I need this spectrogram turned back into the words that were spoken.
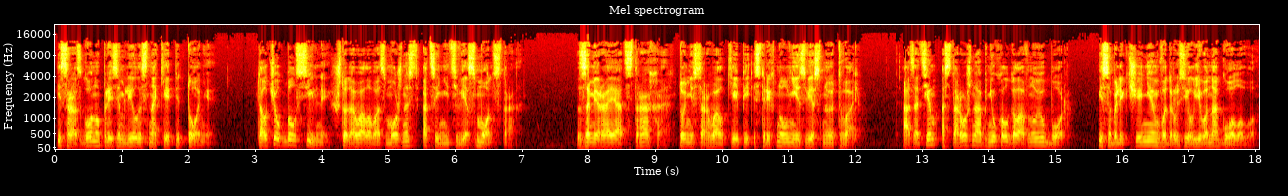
и с разгону приземлилось на кепи Тони – Толчок был сильный, что давало возможность оценить вес монстра. Замирая от страха, Тони сорвал кепи и стряхнул неизвестную тварь. А затем осторожно обнюхал головной убор и с облегчением водрузил его на голову.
